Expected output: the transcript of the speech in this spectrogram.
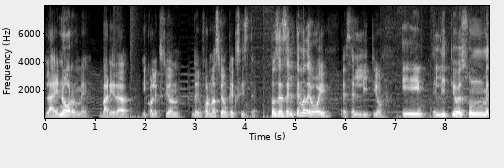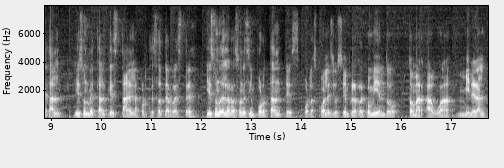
la enorme variedad y colección de información que existe. Entonces, el tema de hoy es el litio. Y el litio es un metal, y es un metal que está en la corteza terrestre, y es una de las razones importantes por las cuales yo siempre recomiendo tomar agua mineral,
